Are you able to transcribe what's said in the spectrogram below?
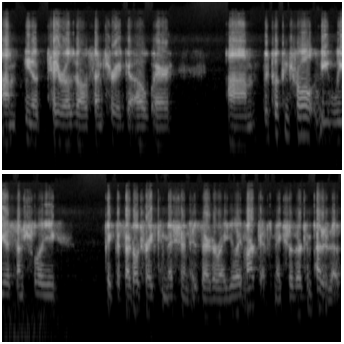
um, you know, Teddy Roosevelt a century ago, where um, we put control. We, we essentially think the Federal Trade Commission is there to regulate markets, make sure they're competitive,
